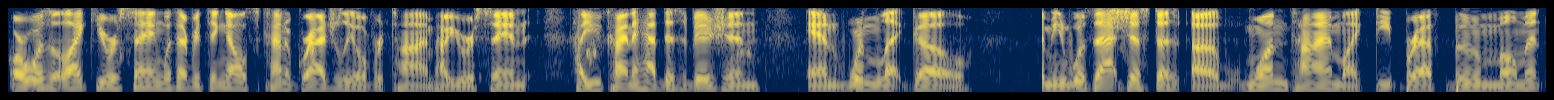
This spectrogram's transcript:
or was it like you were saying with everything else kind of gradually over time how you were saying how you kind of had this vision and wouldn't let go I mean, was that just a, a one time, like deep breath, boom moment,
